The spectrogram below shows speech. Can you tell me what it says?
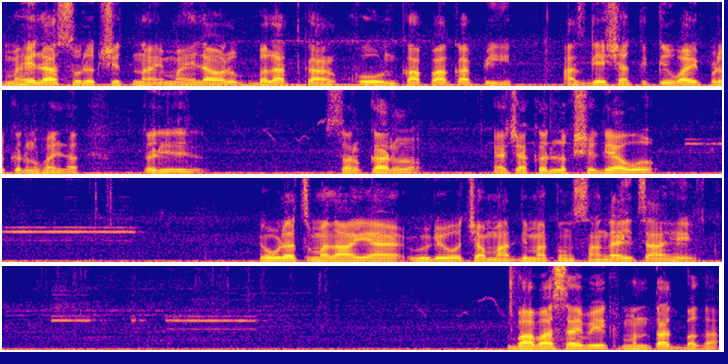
महिला सुरक्षित नाही. महिलावर बलात्कार खून कापाकापी आज देशात किती वाईट प्रकरण व्हायला. तरी सरकार याच्याकडे लक्ष द्यावं. एवढंच मला या व्हिडिओच्या माध्यमातून सांगायचं आहे. बाबासाहेब एक म्हणतात बघा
